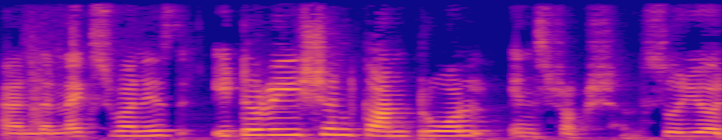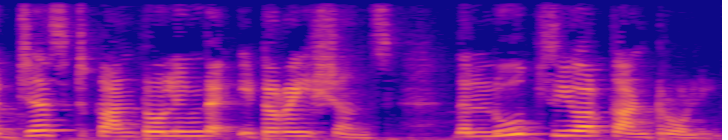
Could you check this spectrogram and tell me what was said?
And the next one is iteration control instruction so you're just controlling the iterations the loops you are controlling.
